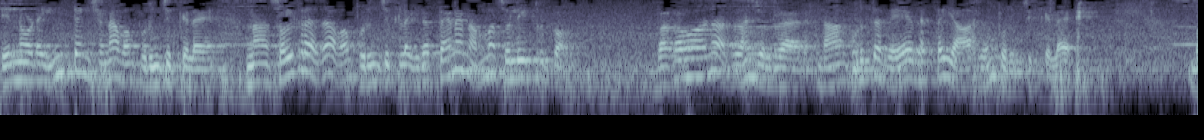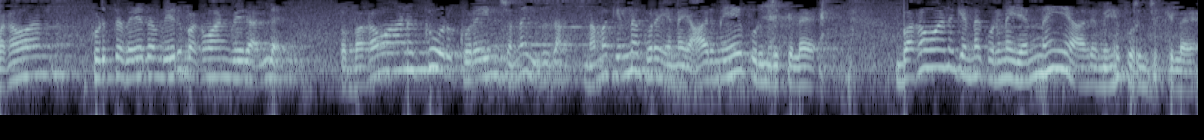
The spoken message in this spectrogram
என்னோட இன்டென்ஷனை அவன் புரிஞ்சுக்கல. நான் சொல்றத அவன் புரிஞ்சுக்கல. இதத்தானே நம்ம சொல்லிட்டு இருக்கோம். பகவானும் அதுதான் சொல்றாரு. நான் கொடுத்த வேதத்தை யாரும் புரிஞ்சுக்கல. பகவான் கொடுத்த வேதம் வேறு பகவான் வேறு அல்ல. இப்ப பகவானுக்கு ஒரு குறைன்னு சொன்னா இதுதான். நமக்கு என்ன குறை? என்ன யாருமே புரிஞ்சுக்கல. பகவானுக்கு என்ன குறைனா என்னை யாருமே புரிஞ்சுக்கல.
